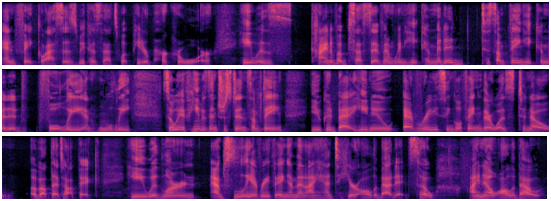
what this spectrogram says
and fake glasses because that's what Peter Parker wore. He was kind of obsessive, and when he committed to something, he committed fully and wholly. So if he was interested in something, you could bet he knew every single thing there was to know about that topic he would learn absolutely everything, and then I had to hear all about it. So I know all about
